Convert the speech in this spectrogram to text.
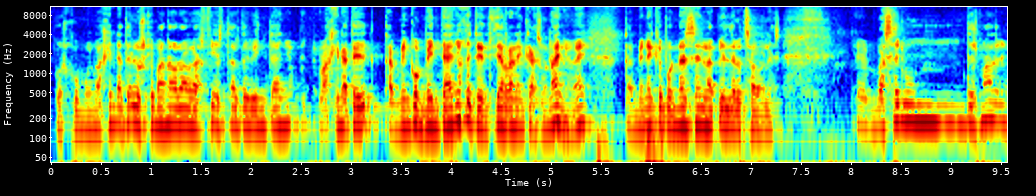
pues como imagínate los que van ahora a las fiestas de 20 años, pues imagínate también con 20 años que te encierran en casa un año, ¿eh? también hay que ponerse en la piel de los chavales. Eh, ¿Va a ser un desmadre?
